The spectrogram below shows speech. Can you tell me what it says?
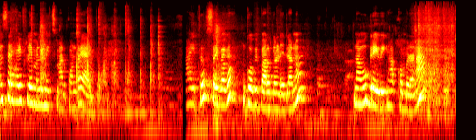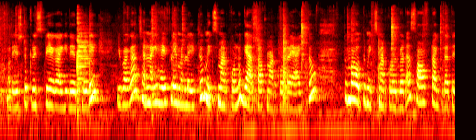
ಒಂದ್ಸರಿ ಹೈ ಫ್ಲೇಮಲ್ಲಿ ಮಿಕ್ಸ್ ಮಾಡಿಕೊಂಡ್ರೆ ಆಯಿತು. ಆಯಿತು. ಸೊ ಇವಾಗ ಗೋಬಿ ಬಾಲ್ಗಳೆಲ್ಲನೂ ನಾವು ಗ್ರೇವಿಗೆ ಹಾಕ್ಕೊಂಬಿಡೋಣ. ನೋಡಿ ಎಷ್ಟು ಕ್ರಿಸ್ಪಿಯಾಗಿದೆ ಅಂಥೇಳಿ ಇವಾಗ ಚೆನ್ನಾಗಿ ಹೈ ಫ್ಲೇಮಲ್ಲೇ ಇಟ್ಟು ಮಿಕ್ಸ್ ಮಾಡಿಕೊಂಡು ಗ್ಯಾಸ್ ಆಫ್ ಮಾಡಿಕೊಂಡ್ರೆ ಆಯಿತು. ತುಂಬ ಹೊತ್ತು ಮಿಕ್ಸ್ ಮಾಡ್ಕೊಳ್ಳೋದು ಬೇಡ. ಸಾಫ್ಟ್ ಆಗಿಬಿಡತ್ತೆ.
